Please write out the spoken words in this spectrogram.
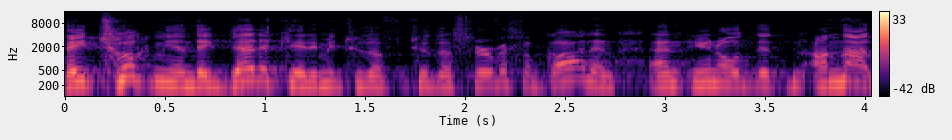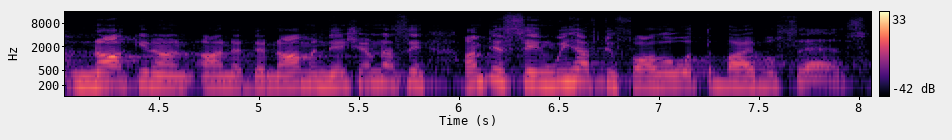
They took me and they dedicated me to the, to the service of God. And, and you know, I'm not knocking on, on a denomination. I'm not saying, I'm just saying we have to follow what the Bible says.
